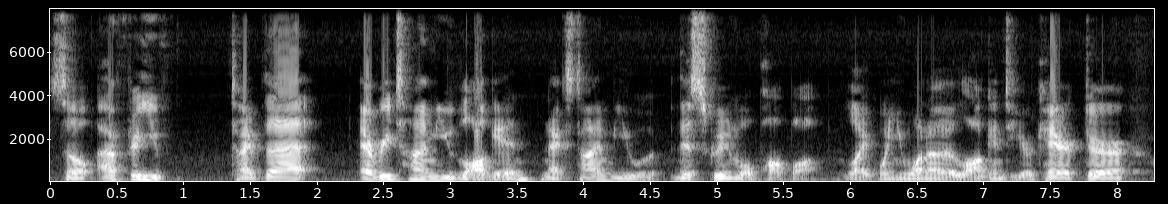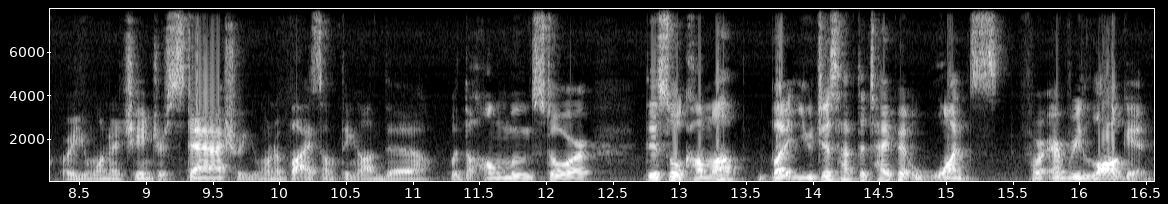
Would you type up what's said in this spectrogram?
So after you've typed that, every time you log in, next time you this screen will pop up like when you want to log into your character or you want to change your stash or you want to buy something on the with the Hong Moon store, this will come up, but you just have to type it once for every login.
